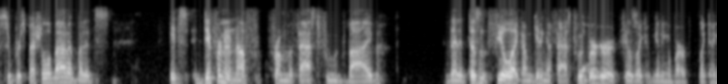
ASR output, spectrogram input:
super special about it, but it's it's different enough from the fast food vibe that it doesn't feel like I'm getting a fast food Yeah. burger. It feels like I'm getting a bar, like a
